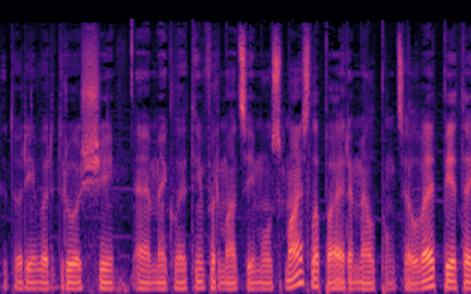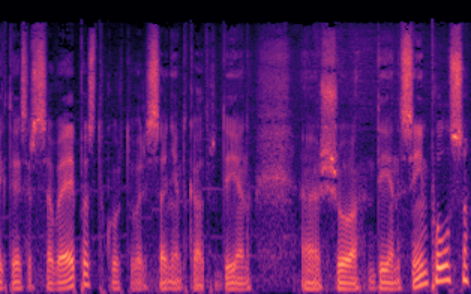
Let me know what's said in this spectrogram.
tad arī var droši uh, meklēt informāciju mūsu mājaslapā rml.lv, pieteikties ar savu e-pastu, kur tu vari saņemt katru dienu uh, šo dienas impulsu,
